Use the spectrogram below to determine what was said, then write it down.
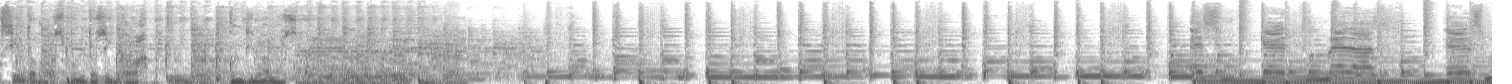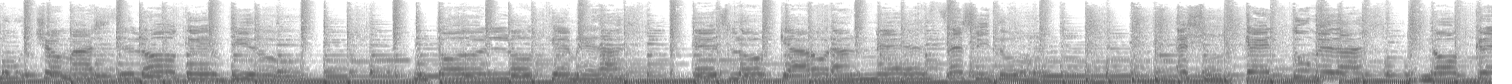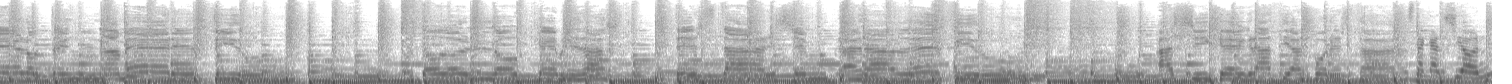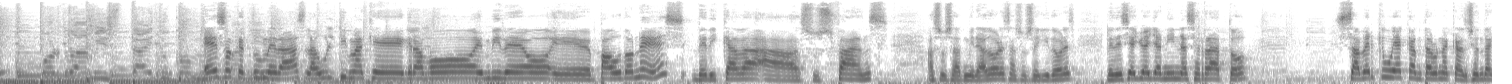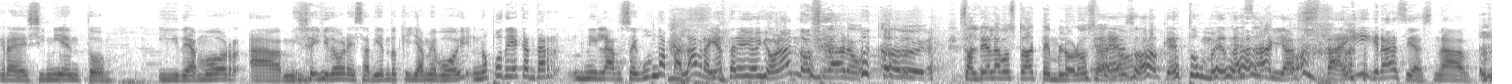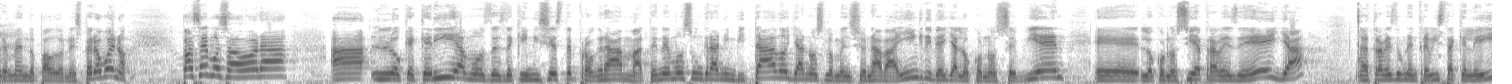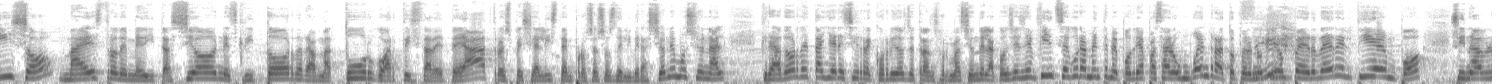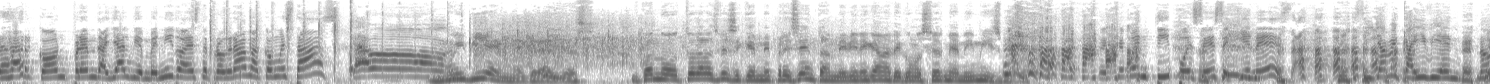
102.5. Continuamos. Que tú me das, la última que grabó en video eh, Pau Donés, dedicada a sus fans, a sus admiradores, a sus seguidores. Le decía yo a Janine hace rato, saber que voy a cantar una canción de agradecimiento y de amor a mis seguidores, sabiendo que ya me voy, no podría cantar ni la segunda palabra, ya estaría yo llorando. Claro. Saldría la voz toda temblorosa, ¿no? Eso que tú me das y hasta ahí, gracias. Nada, tremendo Paudones. Pero bueno, pasemos ahora a lo que queríamos desde que inició este programa. Tenemos un gran invitado, ya nos lo mencionaba Ingrid, ella lo conoce bien, eh, lo conocí a través de ella a través de una entrevista que le hizo, maestro de meditación, escritor, dramaturgo, artista de teatro, especialista en procesos de liberación emocional, creador de talleres y recorridos de transformación de la conciencia. En fin, seguramente me podría pasar un buen rato, pero no Sí. quiero perder el tiempo sin hablar con Prem Dayal. Bienvenido a este programa, ¿cómo estás? ¡Bravo! Muy bien, gracias. Cuando todas las veces que me presentan me viene ganas de conocerme a mí mismo. Qué buen tipo es ese, ¿quién es? Ya me caí bien, ¿no?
